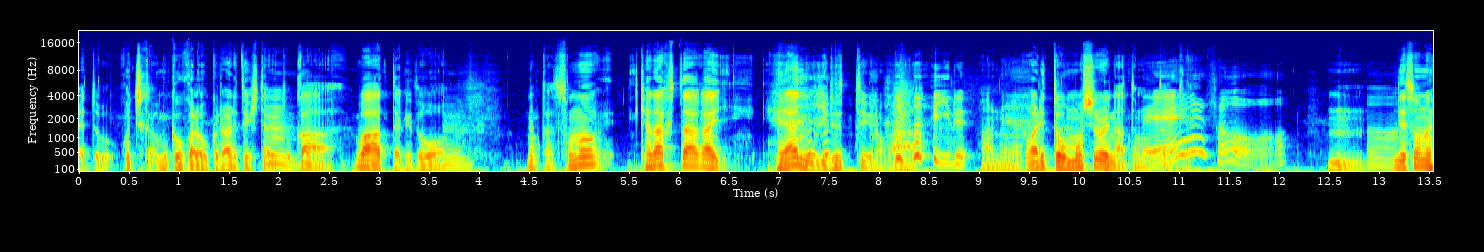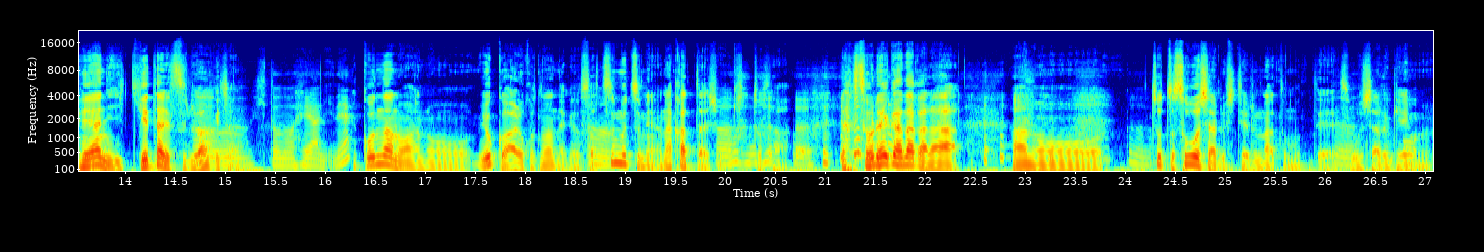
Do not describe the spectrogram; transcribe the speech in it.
えっと、こっちか向こうから送られてきたりとかはあったけど、うん。なんかそのキャラクターが部屋にいるっていうのが いる。あの割と面白いなと思ったわけ、えー、そう？ん。うん。でその部屋に行けたりすうるわけじゃん、うう人の部屋にね。こんなのはあのよくあることなんだけどさ、うん。つむつむにはなかったでしょ、うん。きっとさ。うんそれがだからあのーうんちょっとソーシャルしてるなと思って、うん。ソーシャルゲーム。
